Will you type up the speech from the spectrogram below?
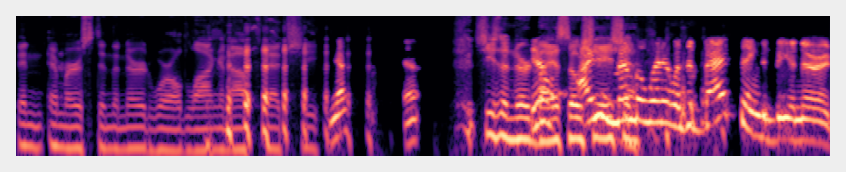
been immersed in the nerd world long enough that she yeah She's a nerd You by know, I remember when it was a bad thing to be a nerd.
